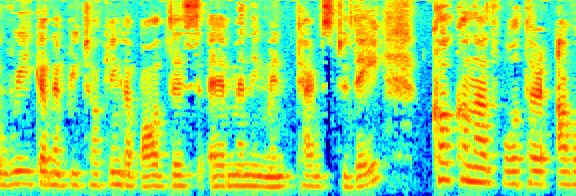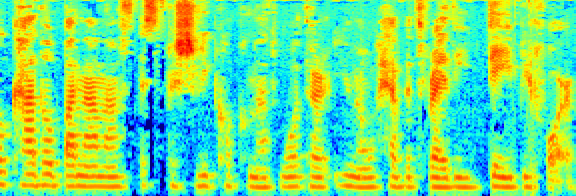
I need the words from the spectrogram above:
We're going to be talking about this uh, many, many times today. Coconut water, avocado, bananas, especially coconut water, you know, have it ready day before.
